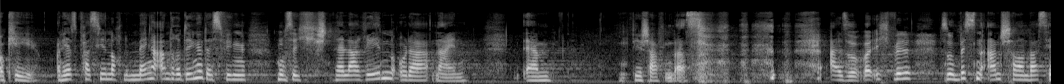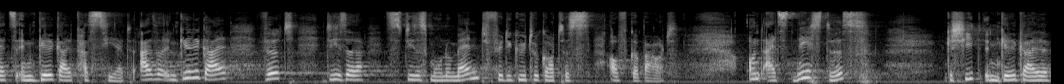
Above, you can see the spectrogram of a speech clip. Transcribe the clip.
Okay, und jetzt passieren noch eine Menge andere Dinge, deswegen muss ich schneller reden oder nein. Ähm, wir schaffen das. Also, weil ich will so ein bisschen anschauen, was jetzt in Gilgal passiert. Also in Gilgal wird diese, dieses Monument für die Güte Gottes aufgebaut. Und als nächstes geschieht in Gilgal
